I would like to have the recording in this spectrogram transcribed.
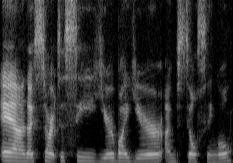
and I start to see year by year I'm still single,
